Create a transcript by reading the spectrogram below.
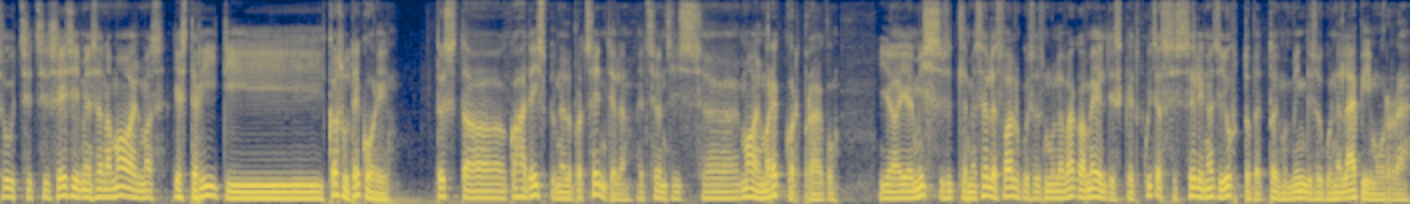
suutsid siis esimesena maailmas kesteriidi kasuteguri tõsta kaheteistkümnele protsendile, et see on siis äh, maailmarekord praegu. Ja, ja mis siis ütleme, selles valguses mulle väga meeldiski, et kuidas siis selline asi juhtub, et toimub mingisugune läbimurre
